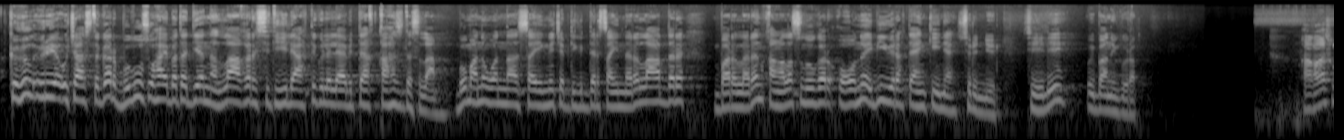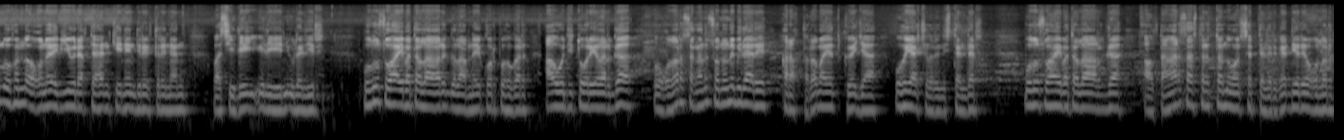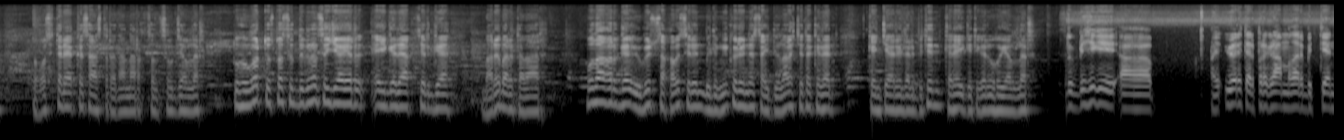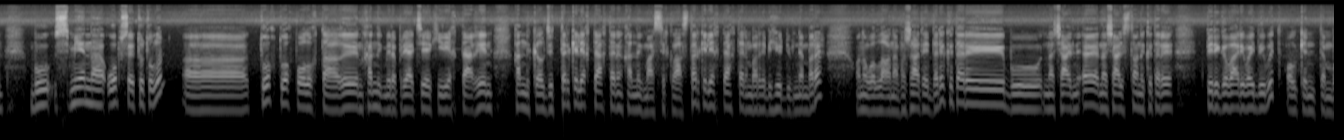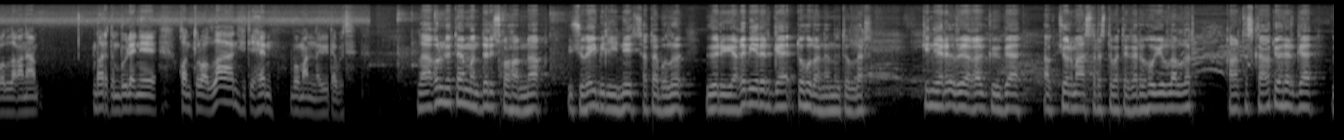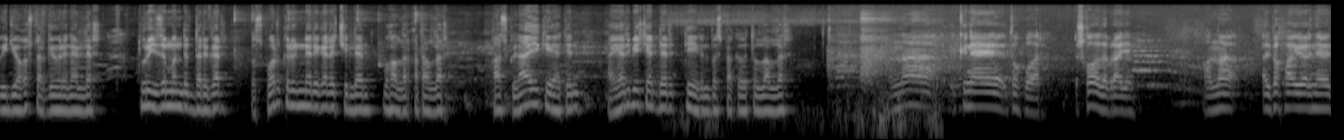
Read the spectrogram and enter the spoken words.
Кыһыл үрие участыгар булу сухайбата диен лагыр ситихилахты күлеләбитә қағыздасыла. Бу маны онна сайыңы чепдигиддер сайыннары лагырдары барыларын қаңала сулугар оғыны әбі үйрақтан кейіне сүріннүр. Сейли Уйбан Уйгурап. Қаңала сулуғын оғыны әбі үйрақтан кейінен директоринен Василий Илейін үлелер. Булу сухайбаталағыр ғыламнай корпуғығар аудиторияларға оғылар саңаны сонуны біләрі қарақтары майын көйжа ұхыячыларын істелдер. Булу сухайбаталағырға алтаңар састырыттан он сәттелерге дере оғылар тоғыз тәрәккі састырынан арықтан сылжалар. Тухугар туспа сыддыгынан сыжайыр әйгеләк сирге бары-бары табар. Бұл ағырға үгіз сақабы сирин біліңі көліне сайдылақ чета келет кенчәрелер бітін кәрей кетігер ұхуялар. Үйретер программалар биттен бу смена опция тутулун туох-туох полуқтағын, қандық мероприятия керектағын, қандық кылжыттар келектақтарын, қандық мастер-класстар келектақтарын барды бихир дүбінен барар. Оны валлағына пожатайдары кытары, бу начальствоны кытары переговаривайды бит, ол кенттен боллағына бардым бүләне контроллан, хитихен бу манна ыта бит. Лағыр көтен мандыр исқоғаннақ, үшігей білейіне сатабылы өрияғы берерге тұхыланын ұтылар. Кинер ырыған күйге актер мастерысты батығары хойылалар, Картыскаға төхерерге видеоға ұстарға өренерлер. Туризм мындырдарыгар, спорт күрінлерігер чиллен бұхаллар қаталлар. Қас күн айы кейетін аяр бешердер тегін бұспақы ұтылалар. Ана күн айы тоқ болар. Школада брадин. Ана әлбақфа үйеріне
